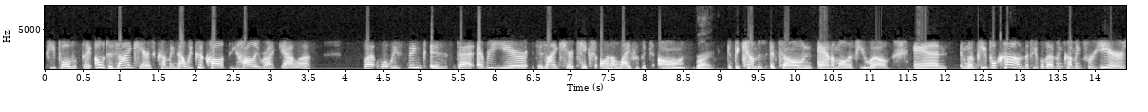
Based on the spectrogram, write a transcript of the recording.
people say, "Oh, design care is coming." Now we could call it the Hollyrod Gala. But what we think is that every year, design care takes on a life of its own Right. it becomes its own animal, if you will. And, and when people come, the people that have been coming for years,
